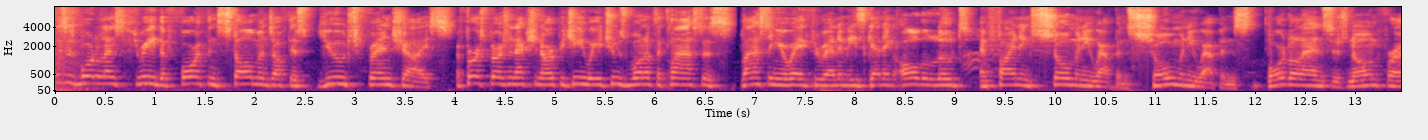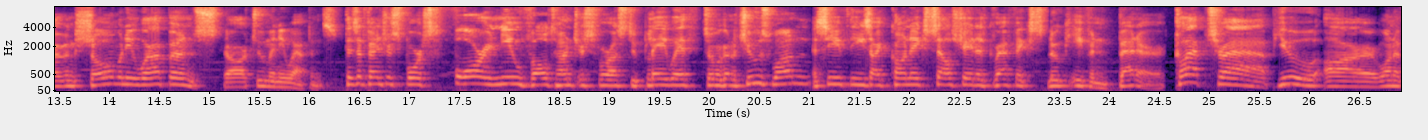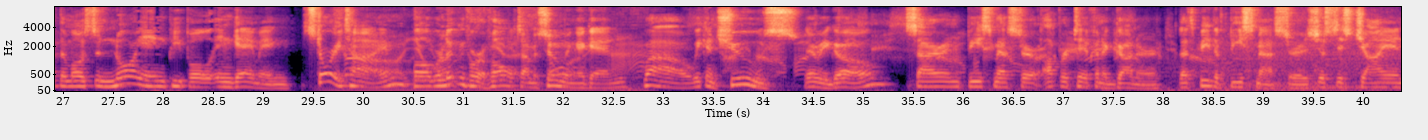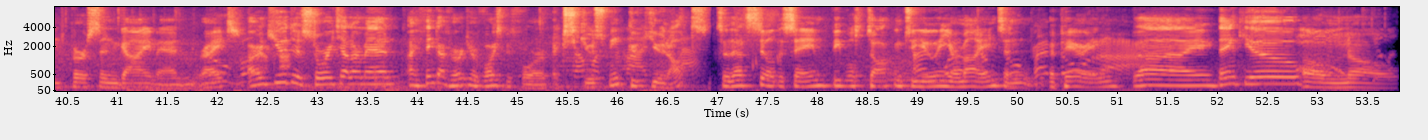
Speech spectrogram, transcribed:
This is Borderlands 3, the fourth installment of this huge franchise. A first person action RPG where you choose one of the classes, blasting your way through enemies, getting all the loot, and finding so many weapons. So many weapons. Borderlands is known for having so many weapons. There are too many weapons weapons. This adventure sports four new Vault Hunters for us to play with, so we're gonna choose one and see if these iconic cel-shaded graphics look even better. Claptrap, you are one of the most annoying people in gaming. Story time. Well, we're looking for a vault, I'm assuming again. Wow, we can choose. There we go. Siren, Beastmaster, Operative, and a Gunner. Let's be the Beastmaster. It's just this giant person guy, man, right? Aren't you the storyteller, man? I think I've heard your voice before. Excuse me? Not? So that's still the same. People talking to you in your mind and appearing. Bye. Thank you. Oh no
